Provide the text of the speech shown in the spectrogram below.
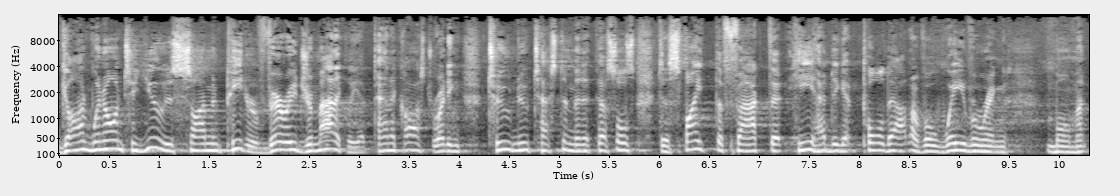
God went on to use Simon Peter very dramatically at Pentecost, writing two New Testament epistles, despite the fact that he had to get pulled out of a wavering moment.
